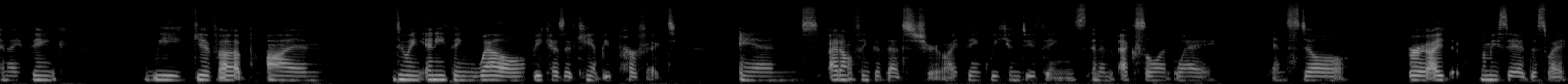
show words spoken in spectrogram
And I think we give up on doing anything well because it can't be perfect. And I don't think that that's true. I think we can do things in an excellent way and still, or I, let me say it this way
